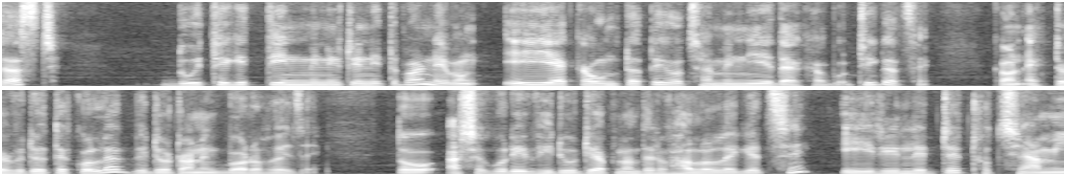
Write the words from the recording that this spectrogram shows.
জাস্ট দুই থেকে তিন মিনিটে নিতে পারেন এবং এই অ্যাকাউন্টটাতেই হচ্ছে আমি নিয়ে দেখাবো, ঠিক আছে? কারণ একটা ভিডিওতে করলে ভিডিওটা অনেক বড় হয়ে যায়। তো আশা করি ভিডিওটি আপনাদের ভালো লেগেছে। এই রিলেটেড হচ্ছে আমি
